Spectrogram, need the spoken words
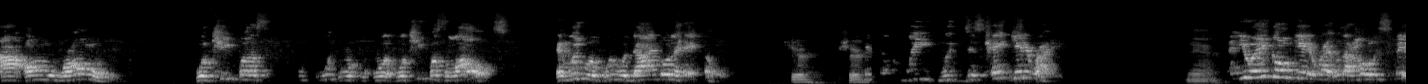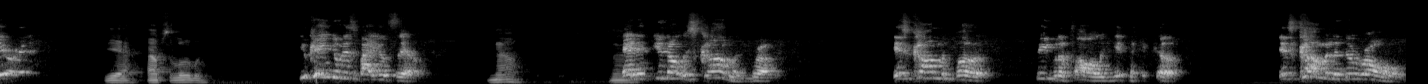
our own wrong will keep us will, will, will keep us lost, and we will we will die and go to hell. Sure, sure. we we just can't get it right. Yeah. And you ain't gonna get it right without Holy Spirit. Yeah, absolutely. You can't do this by yourself. No. no. And it, you know it's common, bro. It's common for people to fall and get back up. It's common to do wrong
